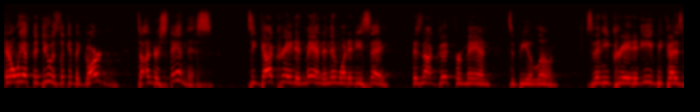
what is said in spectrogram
And all we have to do is look at the garden to understand this. See, God created man, and then what did he say? It is not good for man to be alone. So then he created Eve because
